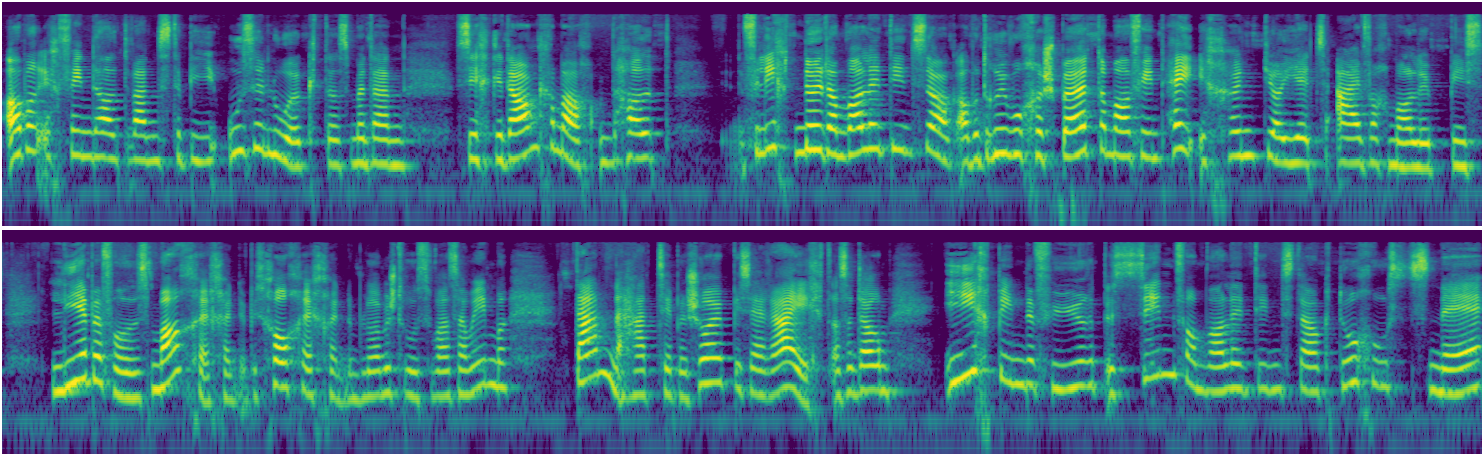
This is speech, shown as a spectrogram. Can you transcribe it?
Aber ich finde halt, wenn es dabei rausschaut, dass man dann sich Gedanken macht und halt vielleicht nicht am Valentinstag, aber drei Wochen später mal findet, hey, ich könnte ja jetzt einfach mal etwas Liebevolles machen, ich könnte etwas kochen, ich könnte einen Blumenstrauß, was auch immer, dann hat es eben schon etwas erreicht. Also darum, ich bin dafür, den Sinn vom Valentinstag durchaus zu nehmen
